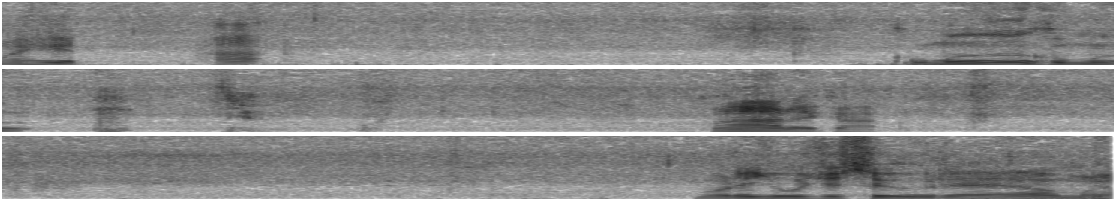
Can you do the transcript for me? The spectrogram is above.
มาเห็ดพระกูมือกูมือมาเลยกะบริยูซื่อแล้วมา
